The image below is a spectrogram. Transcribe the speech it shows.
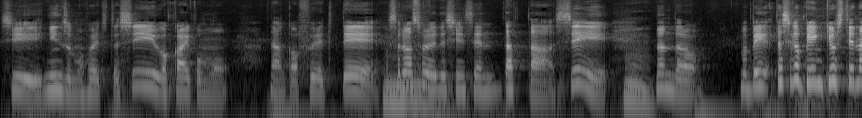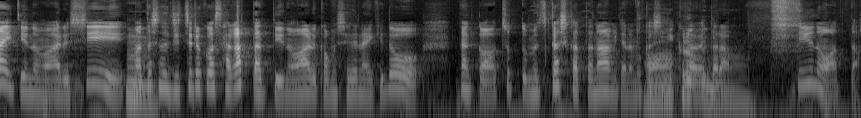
し、人数も増えてたし、若い子もなんか増えてて、それはそれで新鮮だったし、なんだろう、まあ、べ私が勉強してないっていうのもあるし、うんまあ、私の実力が下がったっていうのはあるかもしれないけど、なんかちょっと難しかったな、みたいな昔に比べたら。 아, 그렇군요. っていうのはあった。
